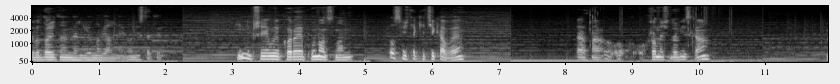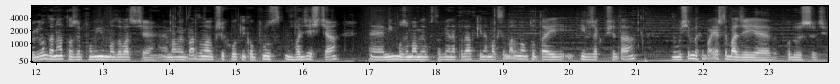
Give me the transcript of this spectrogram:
żeby dojść do energii odnawialnej. No niestety. Chiny przejęły Koreę Północną. To dosyć takie ciekawe. Teraz na ochronę środowiska. Wygląda na to, że pomimo, zobaczcie, e, mamy bardzo mały przychód, tylko plus 20, e, mimo że mamy ustawione podatki na maksymalną tutaj ilość jaką się da, to musimy chyba jeszcze bardziej je podwyższyć.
